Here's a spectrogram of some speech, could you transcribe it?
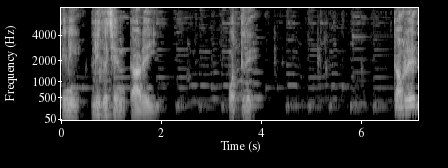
তিনি লিখেছেন তার এই পত্রে। তাহলে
